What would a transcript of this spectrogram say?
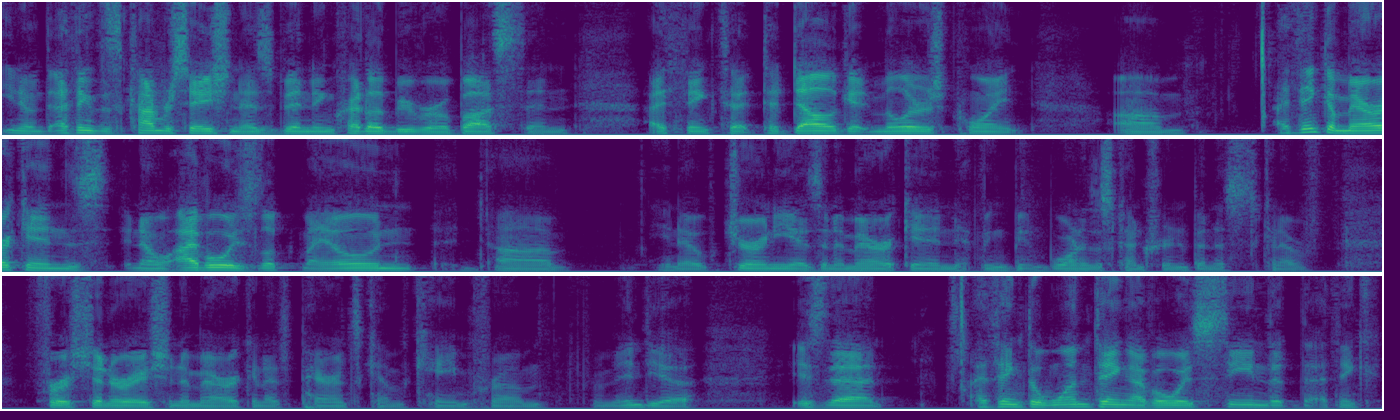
you know, I think this conversation has been incredibly robust, and I think to, to Delegate Miller's point, um, I think Americans, you know, I've always looked my own, uh, you know, journey as an American, having been born in this country and been a kind of first generation American, as parents came came from from India, is that I think the one thing I've always seen that I think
